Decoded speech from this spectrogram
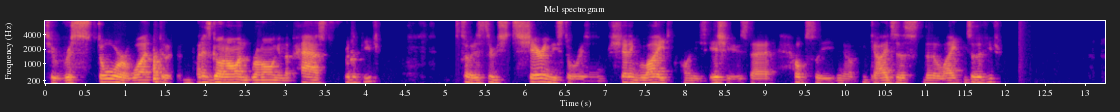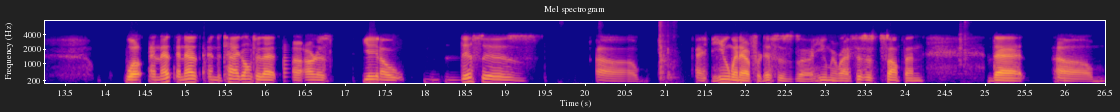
to restore what, what has gone on wrong in the past for the future. So it is through sharing these stories and shedding light on these issues that helps the, you know, guides us the light into the future. Well, and that and that and to tag on to that, uh, Ernest, you know, this is uh, a human effort. This is uh, human rights. This is something that um,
